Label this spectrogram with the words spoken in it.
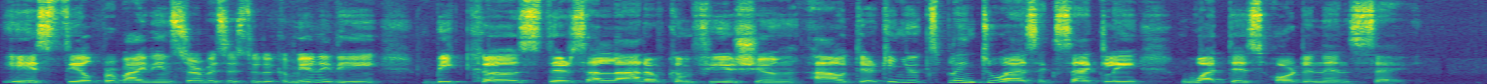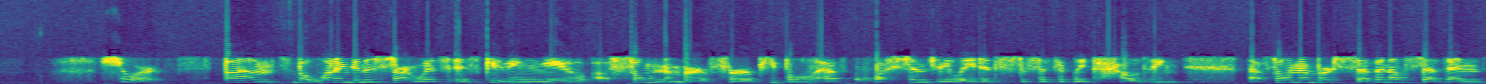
is still providing services to the community because there's a lot of confusion out there. Can you explain to us exactly what this ordinance say? Sure. Um, but what I'm going to start with is giving you a phone number for people who have questions related specifically to housing. That phone number is 707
